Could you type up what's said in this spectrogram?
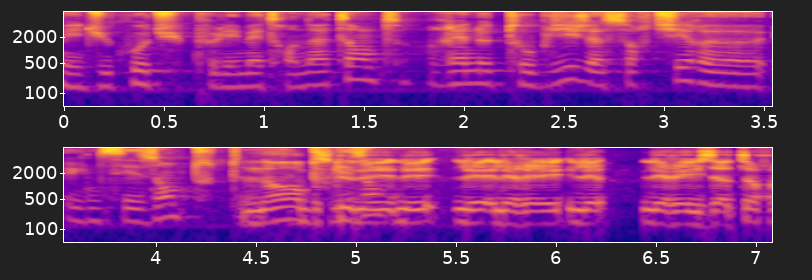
Mais du coup, tu peux les mettre en attente. Rien ne t'oblige à sortir euh, une saison toute. Non, parce que les, les, les, les, les, réalisateurs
